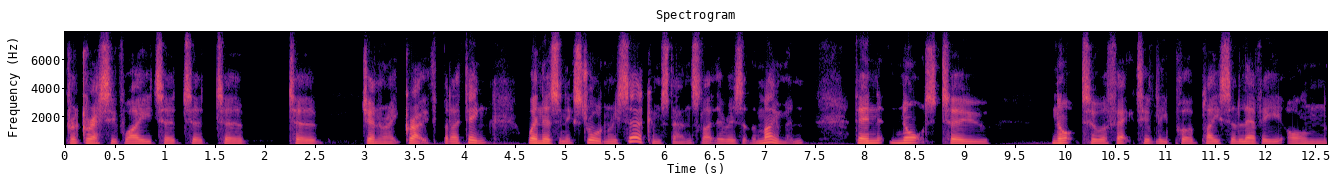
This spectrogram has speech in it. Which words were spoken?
progressive way to to to to generate growth. But I think when there's an extraordinary circumstance like there is at the moment, then not to not to effectively put place a levy on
